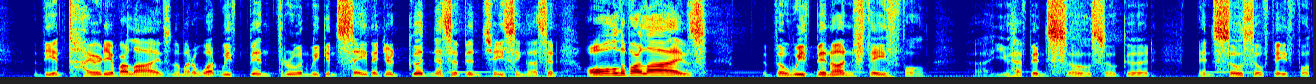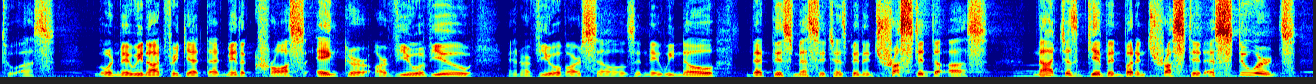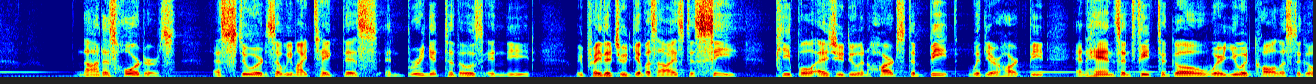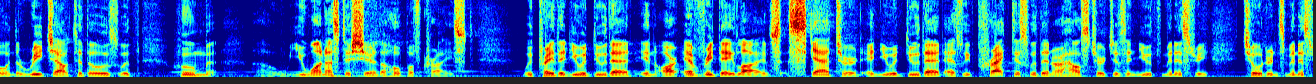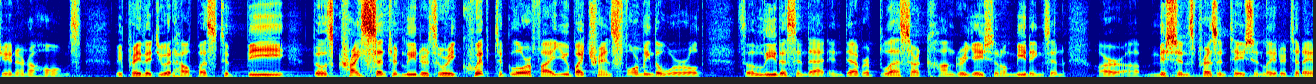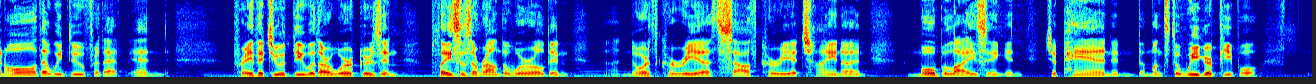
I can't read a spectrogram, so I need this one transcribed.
the entirety of our lives, no matter what we've been through, and we can say that your goodness has been chasing us in all of our lives. Though we've been unfaithful, uh, you have been so, so good and so, so faithful to us. Lord, may we not forget that. May the cross anchor our view of you and our view of ourselves. And may we know that this message has been entrusted to us, not just given, but entrusted as stewards not as hoarders, as stewards, that we might take this and bring it to those in need. We pray that you would give us eyes to see people as you do and hearts to beat with your heartbeat and hands and feet to go where you would call us to go and to reach out to those with whom uh, you want us to share the hope of Christ. We pray that you would do that in our everyday lives, scattered, and you would do that as we practice within our house churches and youth ministry, children's ministry, and in our homes. We pray that you would help us to be those Christ centered leaders who are equipped to glorify you by transforming the world. So lead us in that endeavor. Bless our congregational meetings and our uh, missions presentation later today and all that we do for that end. Pray that you would be with our workers in places around the world in uh, North Korea, South Korea, China, and mobilizing in Japan and amongst the Uyghur people,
